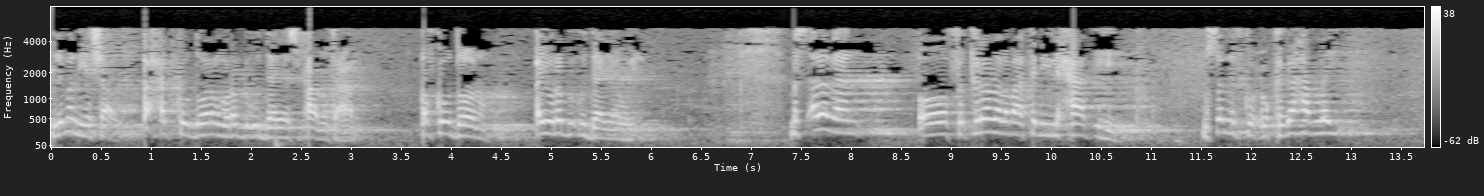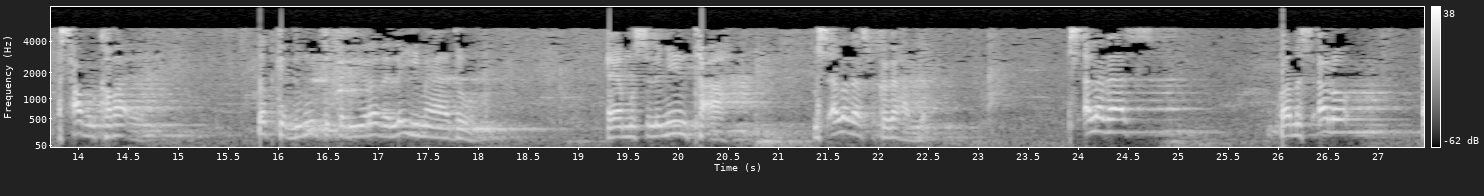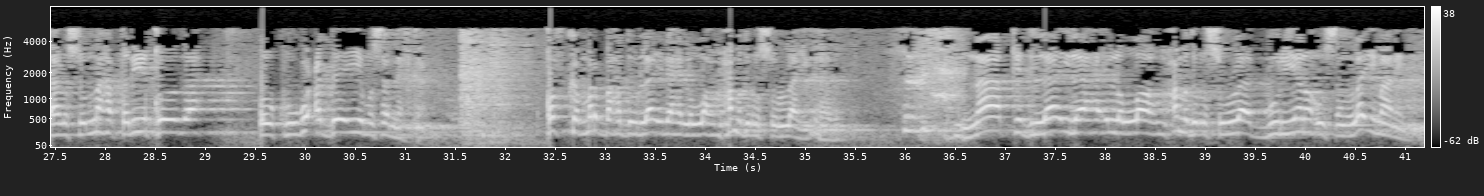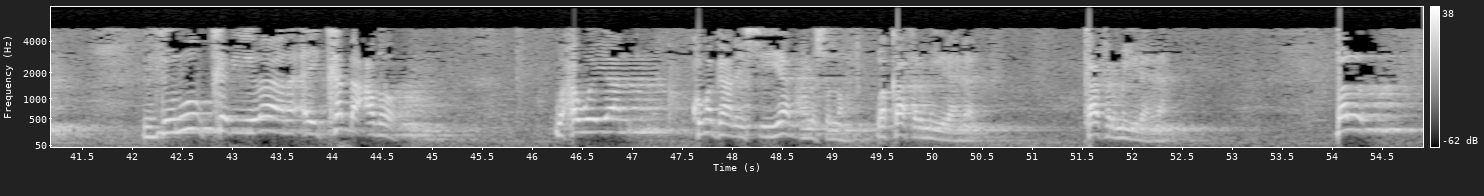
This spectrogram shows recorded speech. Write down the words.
Liman yashaau. Axadkuu doono buu rabbi u daaya subxana wa tacaala. Qofkuu doono ayuu rabbi u daayaa wey masaladan oo fikrada labaatan iyo lixaad ihi musanifku wuxuu kaga hadlay asxaabu lkabaa'ir dadka dunuubta kabiirada la yimaado ee muslimiinta ah masaladaasuu kaga hadlay masaladaas waa mas'alo ahlu sunnaha ariiqooda oo kuugu caddeeyey musanifka qofka marba hadduu laa ilaha illa allah muxamedun rasuululah yidhaahdo naaqid laa ilaaha ila allah muxamedun rasuululah buriyana uusan la imaanin dunuub kabiiraana ay ka dhacdo waxa weeyaan kuma gaalaysiiyaan ahlu sunnahu waa kaafir ma yidhaahdaan kaafir ma yidhaahdaan bal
